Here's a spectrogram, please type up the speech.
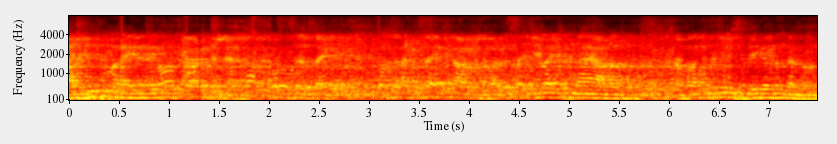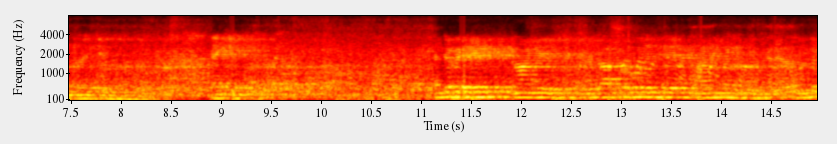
അജിത്ത് പറയുന്നത് കാണുന്നില്ല. കുറച്ച് ദിവസമായിട്ട് കുറച്ച് അടുത്തായിട്ട് കാണുന്നില്ല. വളരെ സജീവമായിട്ടുണ്ടായ ആളാണ്. അപ്പോൾ അതിന്റെ വിശദീകരണം തരണം. ഒന്ന് വെച്ചു താങ്ക് യു എന്റെ പേര് നാഗേഷ്. ഞാൻ കാസർഗോഡ് ജില്ലയിലെ മാനങ്ങളാണ് എന്റെ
